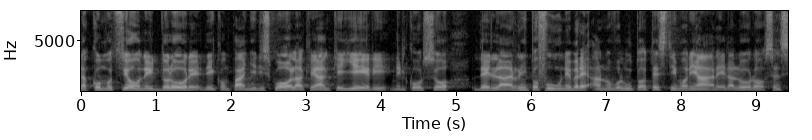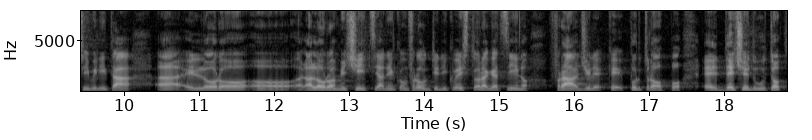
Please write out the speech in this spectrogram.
la commozione, il dolore dei compagni di scuola che anche ieri nel corso del rito funebre hanno voluto testimoniare la loro sensibilità eh, loro, oh, la loro amicizia nei confronti di questo ragazzino fragile che purtroppo è deceduto.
